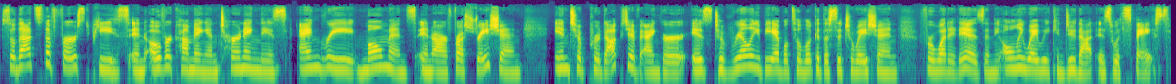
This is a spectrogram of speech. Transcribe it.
So that's the first piece in overcoming and turning these angry moments in our frustration into productive anger is to really be able to look at the situation for what it is. And the only way we can do that is with space.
